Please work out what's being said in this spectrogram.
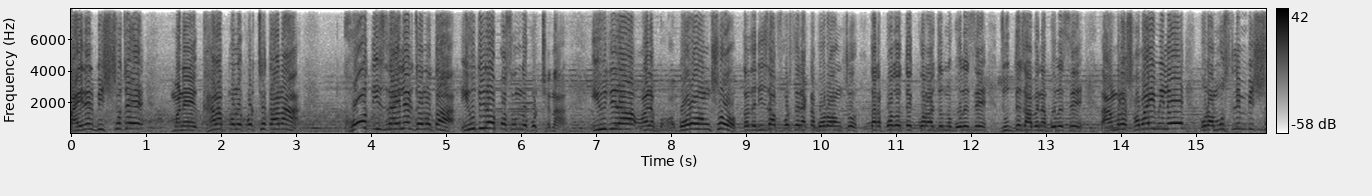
বাইরের বিশ্ব যে মানে খারাপ মনে করছে তা না, খোদ ইসরায়েলের জনতা, ইহুদিরাও পছন্দ করছে না। ইহুদিরা মানে বড় অংশ, তাদের রিজার্ভ ফোর্সের একটা বড় অংশ, তারা পদত্যাগ করার জন্য বলেছে, যুদ্ধে যাবে না বলেছে। তা আমরা সবাই মিলে পুরো মুসলিম বিশ্ব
